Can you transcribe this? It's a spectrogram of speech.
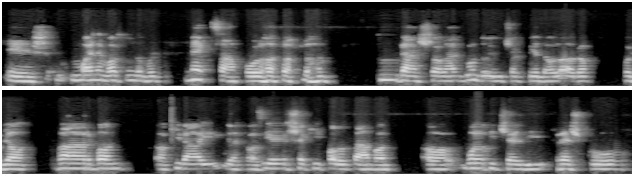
és majdnem azt mondom, hogy megcáfolhatatlan tudással. Hát gondoljunk csak például arra, hogy a várban, a királyi, illetve az érseki palotában a Botticelli freskó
